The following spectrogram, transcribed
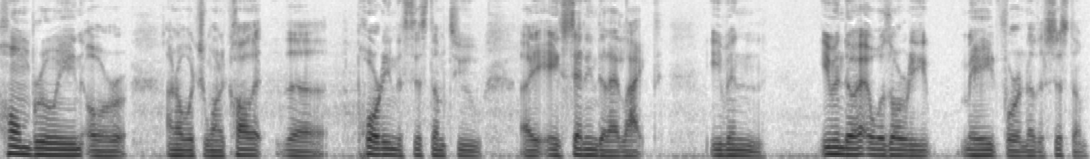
home brewing, or I don't know what you want to call it, the porting the system to a, a setting that I liked, even even though it was already made for another system.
